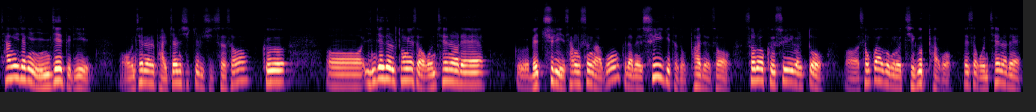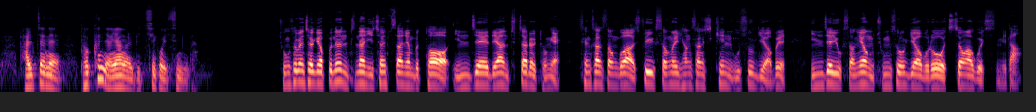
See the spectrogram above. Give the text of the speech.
창의적인 인재들이 온채널을 발전시킬 수 있어서 그 어, 인재들을 통해서 온채널의 그 매출이 상승하고 그다음에 수익이 더 높아져서 서로 그 수익을 또 어, 성과금으로 지급하고 해서 온채널의 발전에 더 큰 영향을 미치고 있습니다. 중소벤처기업부는 지난 2014년부터 인재에 대한 투자를 통해 생산성과 수익성을 향상시킨 우수기업을 인재 육성형 중소기업으로 지정하고 있습니다.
